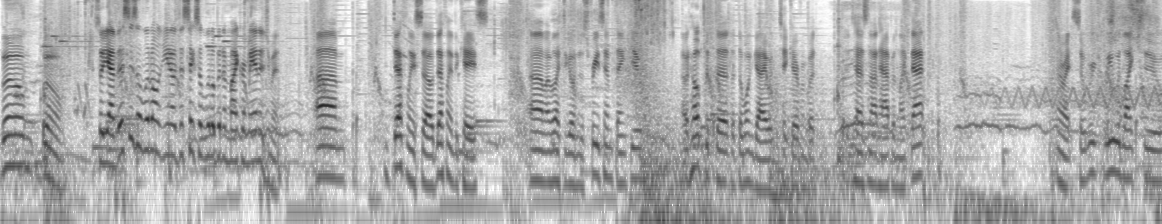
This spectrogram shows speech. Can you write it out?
Boom, boom. So yeah, this is a little, you know, this takes a little bit of micromanagement. Um, definitely so, definitely the case. Um, I would like to go and just freeze him, thank you. I would hope that the, that the one guy would take care of him, but it has not happened like that. All right, so we, we would like to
